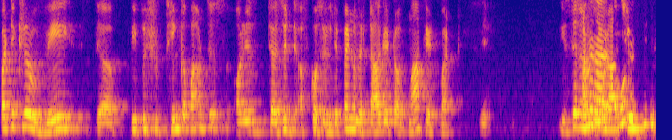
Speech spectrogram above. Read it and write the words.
particular way uh, people should think about this, or is does it? Of course, it will depend on the target of market, but is there? I mean, I want, to,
